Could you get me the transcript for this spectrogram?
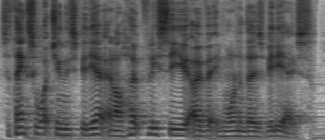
So thanks for watching this video and I'll hopefully see you over in one of those vídeos. viriais.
